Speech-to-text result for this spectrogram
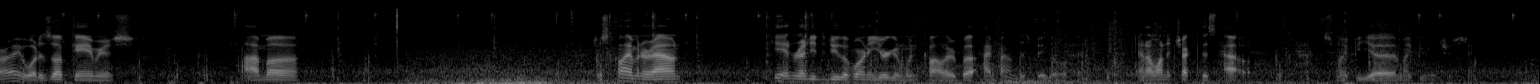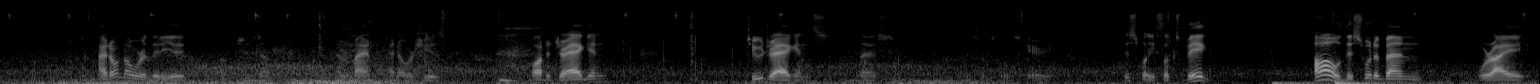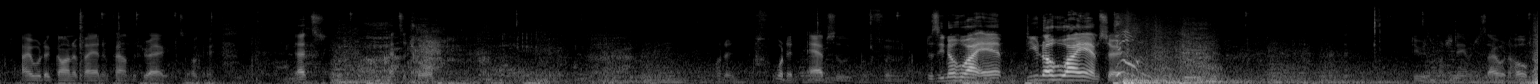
Alright, what is up gamers? I'm uh just climbing around, getting ready to do the horny Jurgen wind collar, but I found this big old thing. And I want to check this out. This might be uh might be interesting. I don't know where Lydia Oh, she's done. Never mind, I know where she is. Bought a dragon. Two dragons. Nice. This looks a little scary. This place looks big. Oh, this would have been where I I would have gone if I hadn't found the dragons. Okay. That's that's a troll. What an what an absolute buffoon. Does he know who I am? Do you know who I am, sir? Didn't do as much damage as I would hope.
